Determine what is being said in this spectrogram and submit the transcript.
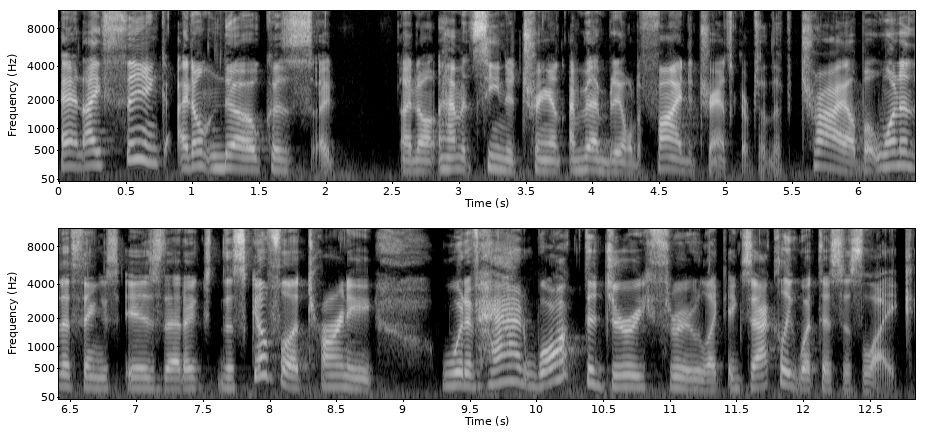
And I think I don't know because I, I don't haven't seen a trans. I haven't been able to find a transcript of the trial. But one of the things is that a, the skillful attorney would have had walked the jury through like exactly what this is like.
